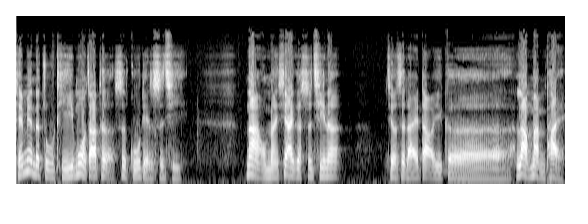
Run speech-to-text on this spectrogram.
前面的主题莫扎特是古典时期，那我们下一个时期呢，就是来到一个浪漫派。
